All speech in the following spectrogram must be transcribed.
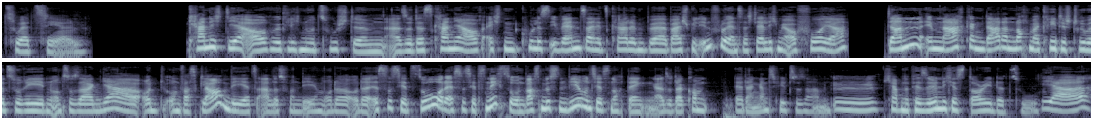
zu erzählen? Kann ich dir auch wirklich nur zustimmen. Also das kann ja auch echt ein cooles Event sein. Jetzt gerade im Beispiel Influencer stelle ich mir auch vor, ja. Dann im Nachgang da dann nochmal kritisch drüber zu reden und zu sagen, ja, und, und was glauben wir jetzt alles von dem? Oder, oder ist es jetzt so oder ist es jetzt nicht so? Und was müssen wir uns jetzt noch denken? Also da kommt ja dann ganz viel zusammen. Mm. Ich habe eine persönliche Story dazu. Ja.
